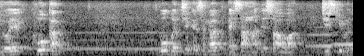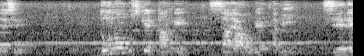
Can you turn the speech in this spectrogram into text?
जो है खोकर वो बच्चे के संगत ऐसा हादसा हुआ, जिसकी वजह से दोनों उसके टांगे जाया हो गए, अभी जेरे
